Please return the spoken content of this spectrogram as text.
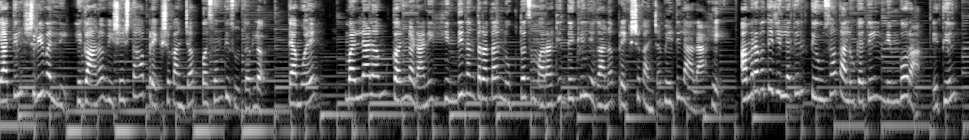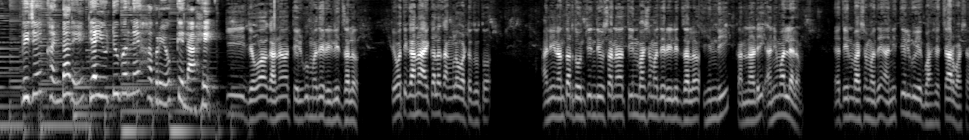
यातील श्रीवल्ली हे गाणं विशेषतः प्रेक्षकांच्या पसंतीस उतरलं. त्यामुळे मल्याळम कन्नड आणि हिंदी नंतर आता नुकतंच मराठीत देखील हे गाणं प्रेक्षकांच्या भेटीला आलं आहे. अमरावती जिल्ह्यातील तिवसा तालुक्यातील निंबोरा येथील विजय खंडारे या युट्यूबरने हा प्रयोग केला आहे. की जेव्हा गाणं तेलुगूमध्ये रिलीज झालं तेव्हा ते गाणं ऐकायला चांगलं वाटत होतं. आणि नंतर दोन तीन दिवसानं तीन भाषेमध्ये रिलीज झालं हिंदी कन्नडी आणि मल्याळम. या तीन भाषेमध्ये आणि तेलुगू एक भाषा चार भाषा.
